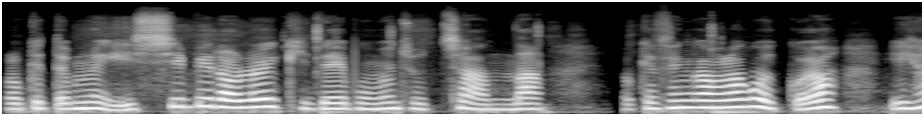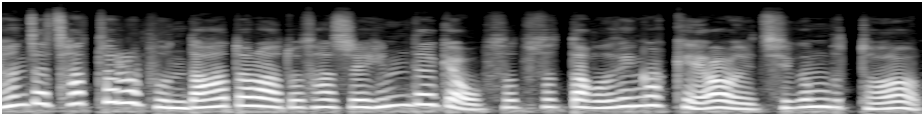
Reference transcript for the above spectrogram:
그렇기 때문에 이 11월을 기대해 보면 좋지 않나. 이렇게 생각을 하고 있고요. 이 현재 차트를 본다 하더라도 사실 힘들 게 없었다고 생각해요. 지금부터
